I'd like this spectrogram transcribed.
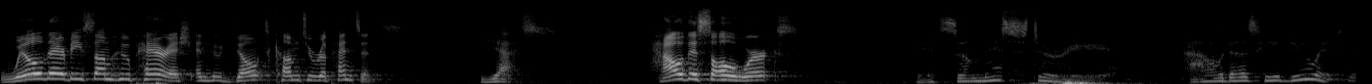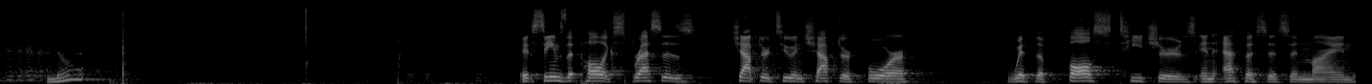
Will there be some who perish and who don't come to repentance? Yes. How this all works, it's a mystery. How does he do it? No. It seems that Paul expresses chapter 2 and chapter 4 with the false teachers in Ephesus in mind.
